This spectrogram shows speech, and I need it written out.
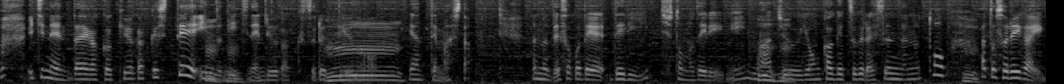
1年大学を休学してインドに1年留学するっていうのをやってました、なのでそこでデリー首都のデリーに、まあ、うんうん。14か月ぐらい住んだのと、うん。あとそれ以外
